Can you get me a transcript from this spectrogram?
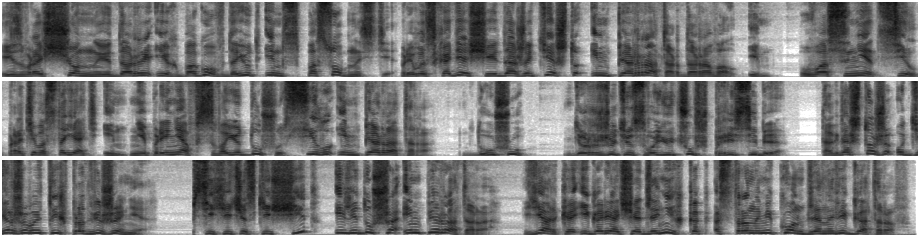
Извращенные дары их богов дают им способности, превосходящие даже те, что император даровал им. У вас нет сил противостоять им, не приняв в свою душу силу императора. Душу? Держите свою чушь при себе. Тогда что же удерживает их продвижение? Психический щит или душа императора? Яркая и горячая для них, как астрономикон для навигаторов –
